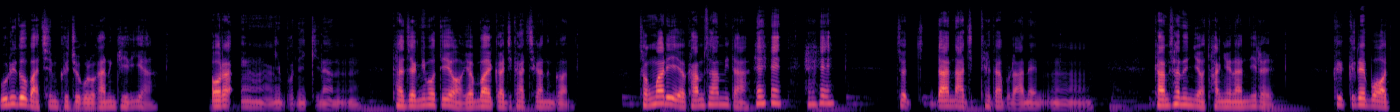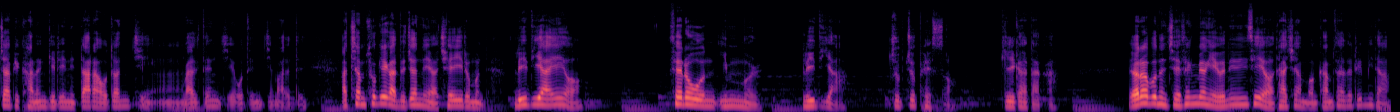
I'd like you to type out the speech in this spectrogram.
우리도 마침 그쪽으로 가는 길이야. 어라 음, 이 분위기는 단장님 어때요? 연마을까지 같이 가는 건? 정말이에요. 감사합니다. 헤헤 헤헤. 저난 아직 대답을 안 해 음. 감사는요 당연한 일을. 그 그래 뭐 어차피 가는 길이니 따라오던지 음, 말든지 오든지 말든. 아참 소개가 늦었네요. 제 이름은 리디아예요. 새로운 인물 리디아. 줍줍했어. 길 가다가. 여러분은 제 생명의 은인이세요. 다시 한번 감사드립니다.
